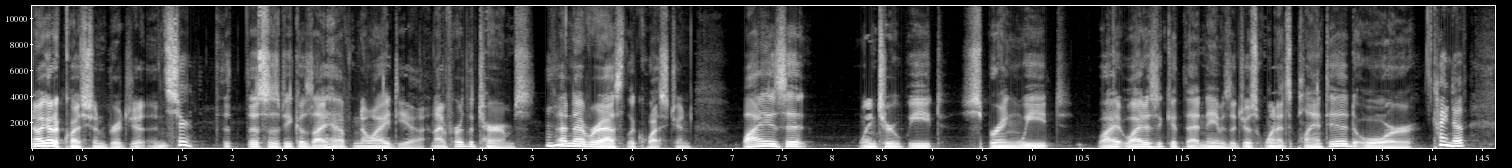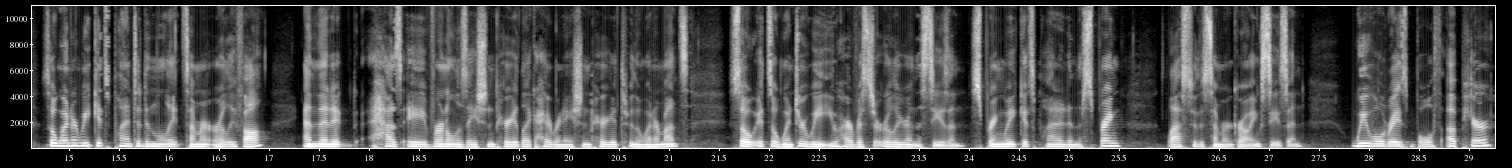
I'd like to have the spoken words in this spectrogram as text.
know, I got a question, Bridgette, and Sure. th- this is because I have no idea, and I've heard the terms. Mm-hmm. I never asked the question. Why is it winter wheat, spring wheat? Why why does it get that name? Is it just when it's planted, or Kind of. So winter wheat gets planted in the late summer, early fall, and then it has a vernalization period, like a hibernation period through the winter months. So it's a winter wheat. You harvest it earlier in the season. Spring wheat gets planted in the spring, lasts through the summer growing season. We will raise both up here.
